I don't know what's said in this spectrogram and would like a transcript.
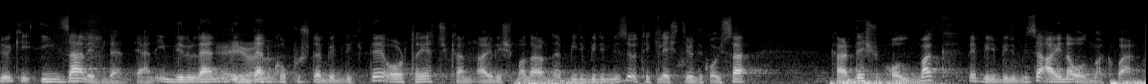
Diyor ki inzal edilen yani indirilen Eyvallah. dinden kopuşla birlikte ortaya çıkan ayrışmalarda birbirimizi ötekileştirdik. Oysa kardeş olmak ve birbirimize ayna olmak vardı.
